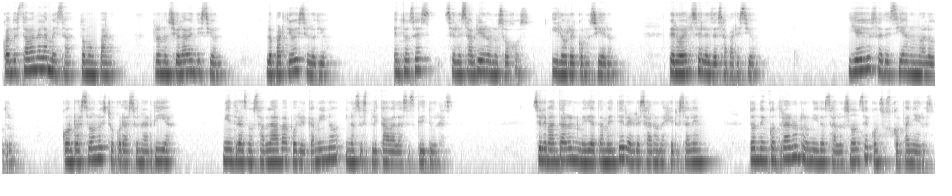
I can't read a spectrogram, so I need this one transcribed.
Cuando estaban a la mesa, tomó un pan, pronunció la bendición, lo partió y se lo dio. Entonces se les abrieron los ojos y lo reconocieron, pero él se les desapareció. Y ellos se decían uno al otro, con razón nuestro corazón ardía mientras nos hablaba por el camino y nos explicaba las escrituras. Se levantaron inmediatamente y regresaron a Jerusalén, donde encontraron reunidos a los once con sus compañeros,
